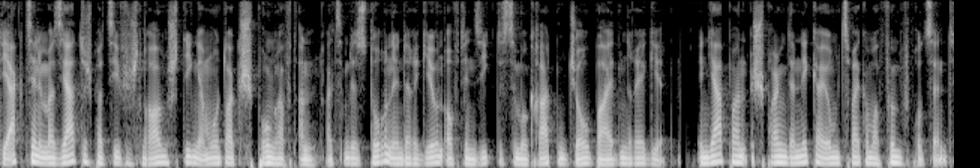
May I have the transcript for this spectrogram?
Die Aktien im asiatisch-pazifischen Raum stiegen am Montag sprunghaft an, als Investoren in der Region auf den Sieg des Demokraten Joe Biden reagierten. In Japan sprang der Nikkei um 2,5%.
